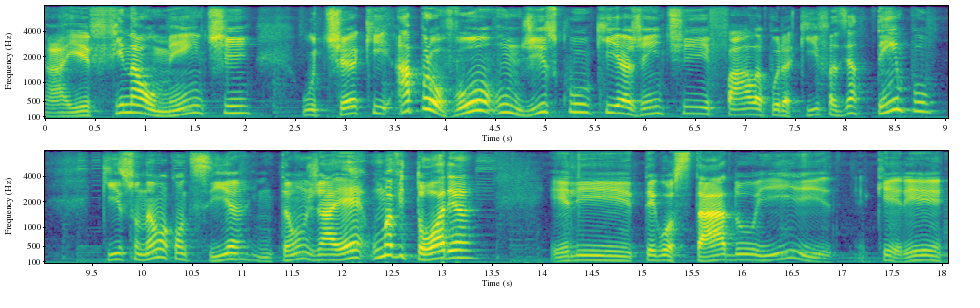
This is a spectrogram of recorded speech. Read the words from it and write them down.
Aí, finalmente, o Chuck aprovou um disco que a gente fala por aqui fazia tempo que isso não acontecia, então já é uma vitória ele ter gostado e querer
